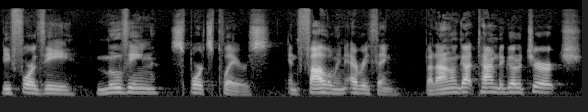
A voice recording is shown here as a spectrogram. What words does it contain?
before the moving sports players and following everything. But I don't got time to go to church.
